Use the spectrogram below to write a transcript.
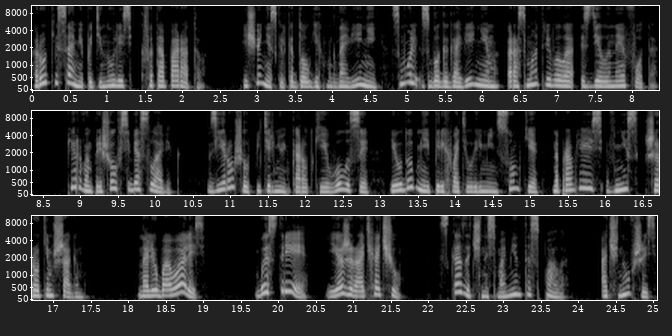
Руки сами потянулись к фотоаппарату. Еще несколько долгих мгновений Смоль с благоговением рассматривала сделанное фото. Первым пришел в себя Славик — взъерошил пятерней короткие волосы и удобнее перехватил ремень сумки, направляясь вниз широким шагом. «Налюбовались? Быстрее! Я жрать хочу!» Сказочность момента спала. Очнувшись,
